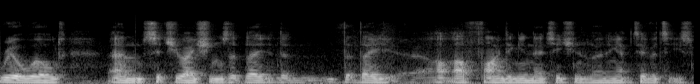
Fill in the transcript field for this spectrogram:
real world um, situations that they, that, that they are finding in their teaching and learning activities.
